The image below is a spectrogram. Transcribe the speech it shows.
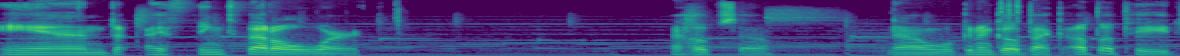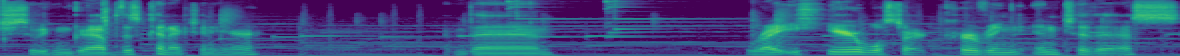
And I think that'll work. I hope so. Now we're to go back up a page so we can grab this connection here. And then right here, we'll start curving into this.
